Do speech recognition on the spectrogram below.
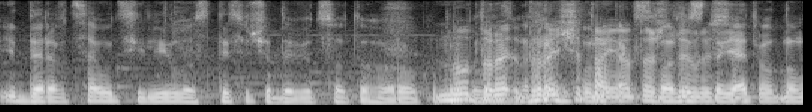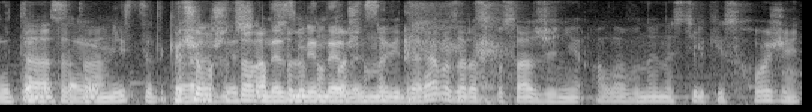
і деревце уціліло з 1900 року. Ну, до до речі, та, я теж дивлюся. стоять в одному Та, тому та, самому та. місці. Таке Причому, що це абсолютно точно нові дерева зараз посаджені, але вони настільки схожі.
